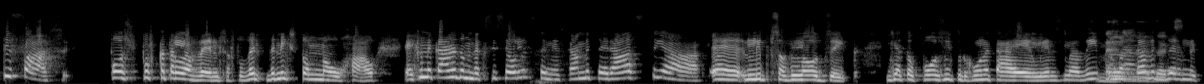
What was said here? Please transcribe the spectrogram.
τι φάση, πώς, πώς καταλαβαίνεις αυτό, δεν, δεν έχεις το know-how. Έχουν κάνει το μεταξύ σε όλες τις ταινίες, κάνουν τεράστια ε, leaps of logic για το πώς λειτουργούν τα aliens, δηλαδή Ναι, πραγματικά ναι, δεν εντάξει. ξέρουν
